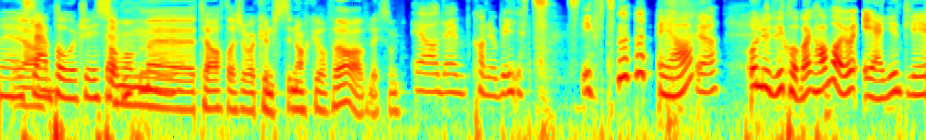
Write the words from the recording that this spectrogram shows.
eh, Ja, slam poetry Som om eh, teater ikke var kunstig nok fra før av, liksom. Ja, det kan jo bli litt stivt. Ja. ja. Og Ludvig Holberg han var jo egentlig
